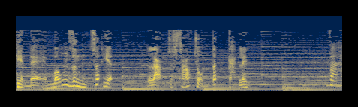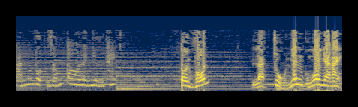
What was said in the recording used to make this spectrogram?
Hiền đệ bỗng dưng xuất hiện, Làm cho xáo trộn tất cả lên. Và hắn vụt giống to lên như thét Tôi vốn là chủ nhân của ngôi nhà này.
